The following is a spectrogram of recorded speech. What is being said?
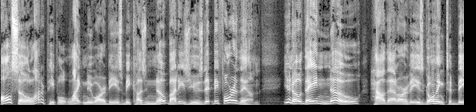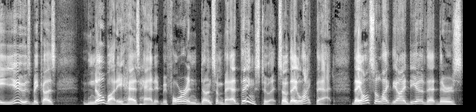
Also, a lot of people like new RVs because nobody's used it before them you know, they know how that RV is going to be used because nobody has had it before and done some bad things to it. So they like that. They also like the idea that there's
